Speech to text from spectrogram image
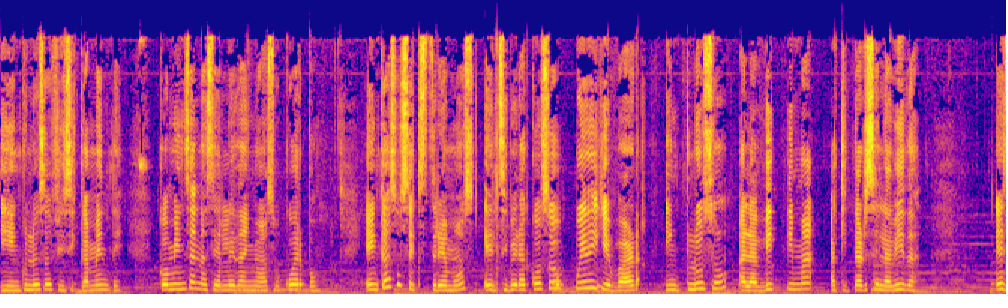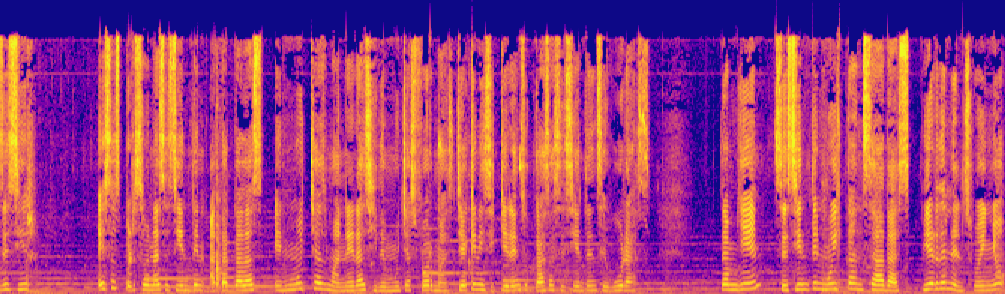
e incluso físicamente. Comienzan a hacerle daño a su cuerpo. En casos extremos, el ciberacoso puede llevar incluso a la víctima a quitarse la vida. Es decir, esas personas se sienten atacadas en muchas maneras y de muchas formas, ya que ni siquiera en su casa se sienten seguras. También se sienten muy cansadas, pierden el sueño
